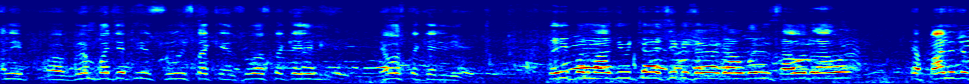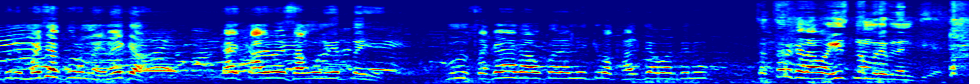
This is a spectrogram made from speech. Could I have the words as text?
आणि ग्रामपंचायतीने सुव्यवस्था के सुव्यवस्था केलेली व्यवस्था केलेली आहे. तरी पण माझी विचार अशी की सगळ्या गावकऱ्यांनी सावध राहावं. त्या पाण्याची कुणी मजा करू नये नाही का? काय कालवेळ सांगून येत नाही म्हणून सगळ्या गावकऱ्यांनी किंवा खालच्या वर्गाने सतर्क करावा हीच नम्र विनंती आहे.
